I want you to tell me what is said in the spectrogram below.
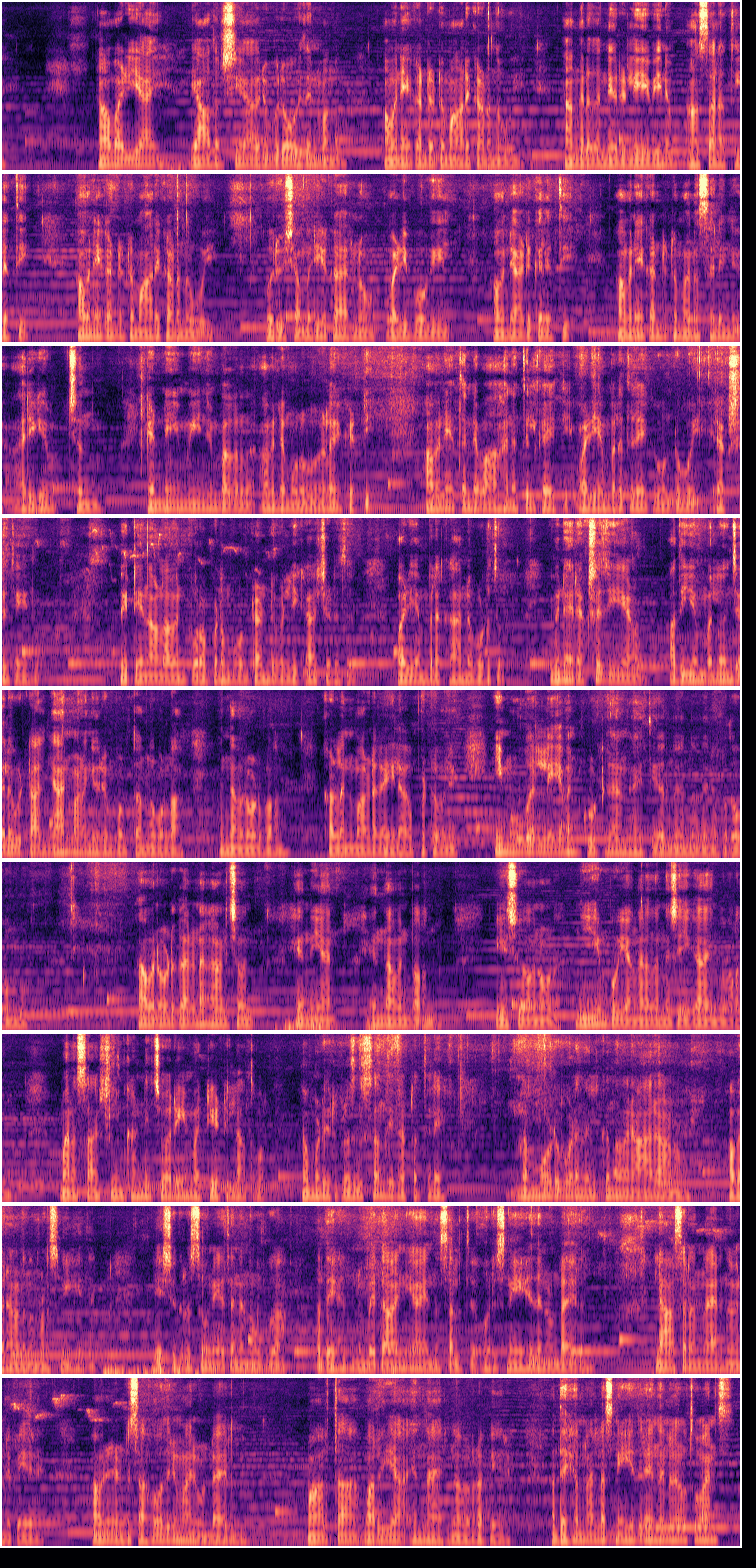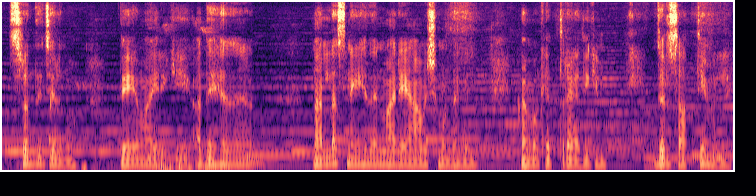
ആ വഴിയായി യാദർശിയ ഒരു പുരോഹിതൻ വന്നു. അവനെ കണ്ടിട്ട് മാറി കടന്നുപോയി. അങ്ങനെ തന്നെ ഒരു ലേവ്യനും ആ സ്ഥലത്തിലെത്തി. അവനെ കണ്ടിട്ട് മാറി കടന്നുപോയി. ഒരു ശമരിയക്കാരനോ വഴി പോകുകയിൽ അവന്റെ അടുക്കലെത്തി. അവനെ കണ്ടിട്ട് മനസ്സലിഞ്ഞ് അരികെ ചെന്നു. എണ്ണയും മീഞ്ഞും പകർന്ന് അവന്റെ മുറിവുകളെ കെട്ടി. അവനെ തന്റെ വാഹനത്തിൽ കയറ്റി വഴിയമ്പലത്തിലേക്ക് കൊണ്ടുപോയി രക്ഷ ചെയ്തു. പിറ്റേന്നാൾ അവൻ പുറപ്പെടുമ്പോൾ രണ്ട് വെള്ളിക്കാശെടുത്ത് വഴിയമ്പലക്കാരന് കൊടുത്തു. ഇവനെ രക്ഷ ചെയ്യണം. അധികം വല്ലതും ചെലവിട്ടാൽ ഞാൻ മടങ്ങി വരുമ്പോൾ തന്നുകൊള്ളാം എന്ന് അവനോട് പറഞ്ഞു. കള്ളന്മാരുടെ കയ്യിൽ അകപ്പെട്ടവന് ഈ മൂവരിൽ ഏവൻ കൂട്ടുകാരനായി തീർന്നു എന്ന് നിനക്ക് തോന്നുന്നു? അവനോട് കരുണ കാണിച്ചവൻ എന്ന് ഞാൻ എന്ന് അവൻ പറഞ്ഞു. യേശു അവനോട് നീയും പോയി അങ്ങനെ തന്നെ ചെയ്യുക എന്ന് പറഞ്ഞു. മനസാക്ഷിയും കണ്ണിച്ചോരയും പറ്റിയിട്ടില്ലാത്തവർ നമ്മുടെ ഒരു പ്രതിസന്ധി ഘട്ടത്തിലെ നമ്മോട് കൂടെ നിൽക്കുന്നവൻ ആരാണോ അവനാണ് നമ്മുടെ സ്നേഹിതൻ. യേശു ക്രിസ്തുവിനെ തന്നെ നോക്കുക. അദ്ദേഹത്തിന് ബെദാനിയ എന്ന സ്ഥലത്ത് ഒരു സ്നേഹിതൻ ഉണ്ടായിരുന്നു. ലാസർ എന്നായിരുന്നു അവന്റെ പേര്. അവന് രണ്ട് സഹോദരിമാരും ഉണ്ടായിരുന്നു. മാർത്ത മറിയ എന്നായിരുന്നു അവരുടെ പേര്. അദ്ദേഹം നല്ല സ്നേഹിതരെ നിലനിർത്തുവാൻ ശ്രദ്ധിച്ചിരുന്നു. ദയമായിരിക്കെ അദ്ദേഹത്തിന് നല്ല സ്നേഹിതന്മാരെ ആവശ്യമുണ്ടെങ്കിൽ നമുക്ക് എത്രയധികം? ഇതൊരു സത്യമല്ലേ?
